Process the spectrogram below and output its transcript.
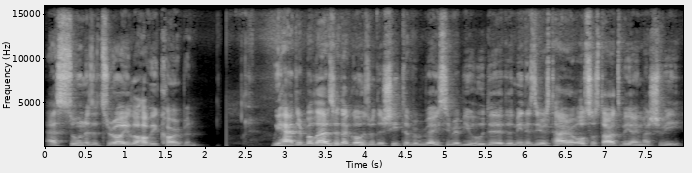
as soon as it's roy lahavi carbon. We had the Belezer that goes with the sheet of Yossi Rabbi Yehuda, the Minazir's Tyre also starts by Yom Hashvi.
